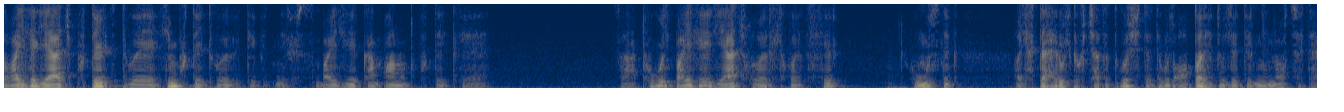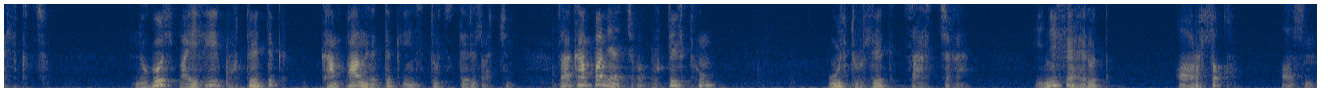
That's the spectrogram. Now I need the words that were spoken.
одоо баялаг яаж бүтээгддэг вэ? Хэн бүтээдэг вэ гэдгийг бид нэр ирсэн. Баялагийг компаниуд бүтээдэг. За тэгвэл баялагийг яаж хуваарлах вэ гэхээр хүмүүс нэг олигтой хариулт өгч чаддаггүй шүү дээ. Тэгвэл одоо хэдүүлээ тэрний нууцыг тайлах гэж. Нөгөө л баялагийг бүтээдэг компани гэдэг институц дээр л очино. За компани яаж байгаа? Бүтээгдэхүүн үйлдвэрлээд зарж байгаа. Энийхээ хариуд орлого олно.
